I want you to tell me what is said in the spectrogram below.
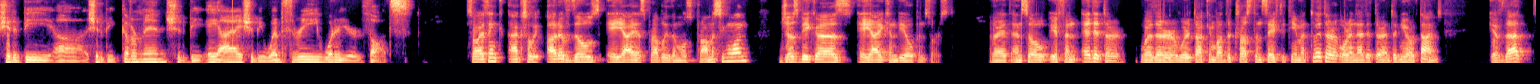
Should it be uh, should it be government? Should it be AI? Should it be Web three? What are your thoughts? So I think actually out of those, AI is probably the most promising one just because AI can be open sourced, right? And so if an editor, whether we're talking about the trust and safety team at Twitter or an editor at the New York Times, if that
